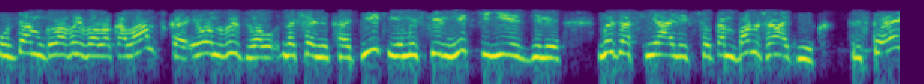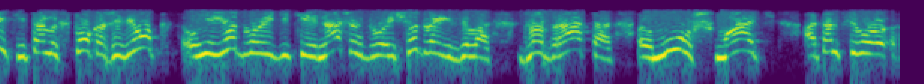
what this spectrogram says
у зам главы Волоколамска, и он вызвал начальника опеки, и мы все вместе ездили. Мы засняли все, там бомжатник. Представляете, и там их столько живет. У нее двое детей, наших двое, еще двоих взяла. Два брата, э, муж, мать а там всего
